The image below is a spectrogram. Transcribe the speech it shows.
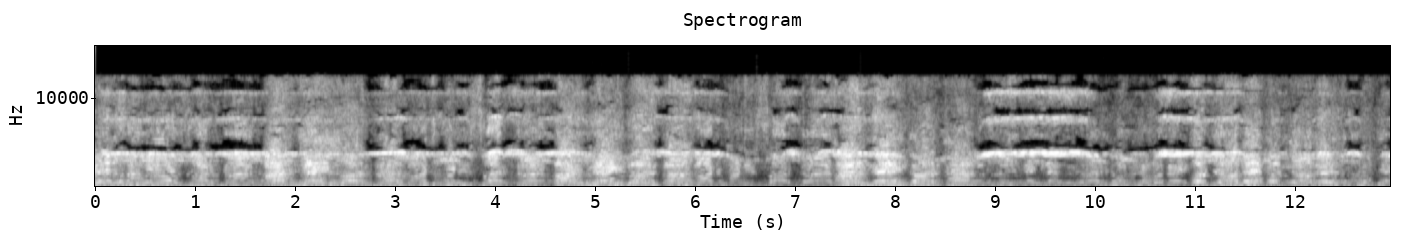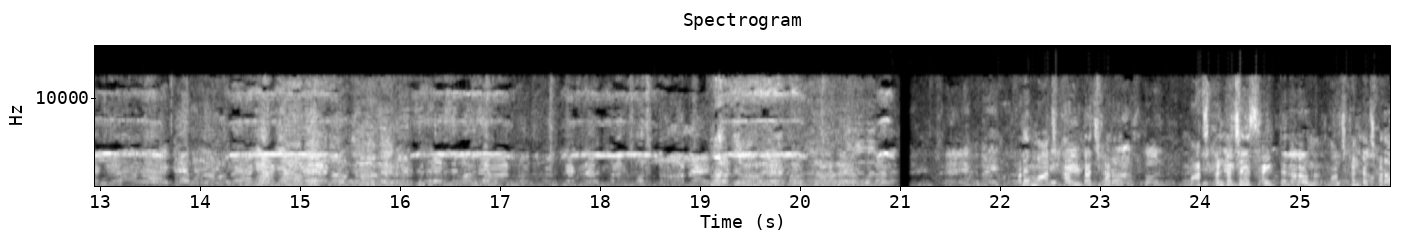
রাজমানি সরকার। আর নেই দরকার। রাজমানি সরকার। আর নেই দরকার। মুসলিমকে গ্রেফতার করতে হবে। করতে হবে করতে হবে। করতে হবে। করতে হবে করতে হবে। করতে হবে। আরে মাঝখানটা ছাড়ো। মাঝখানটা ছেড়ে সাইডটা দাঁড়াও না। মাঝখানটা ছাড়ো।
